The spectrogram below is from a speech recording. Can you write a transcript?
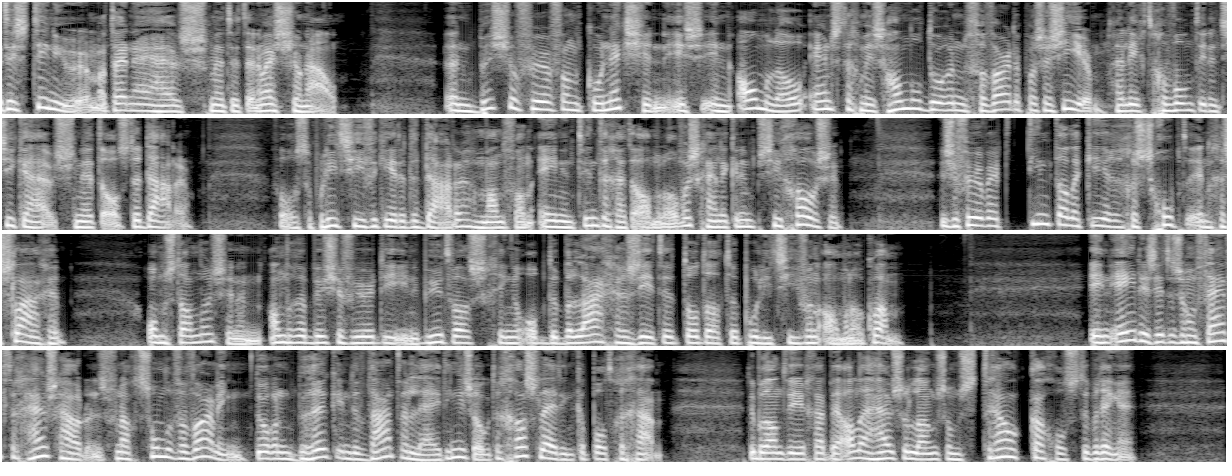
Het is tien uur, Martijn Nijhuis met het NOS-journaal. Een buschauffeur van Connection is in Almelo ernstig mishandeld door een verwarde passagier. Hij ligt gewond in het ziekenhuis, net als de dader. Volgens de politie verkeerde de dader, een man van 21 uit Almelo, waarschijnlijk in een psychose. De chauffeur werd tientallen keren geschopt en geslagen. Omstanders en een andere buschauffeur die in de buurt was... gingen op de belager zitten totdat de politie van Almelo kwam. In Ede zitten zo'n 50 huishoudens vannacht zonder verwarming. Door een breuk in de waterleiding is ook de gasleiding kapot gegaan. De brandweer gaat bij alle huizen langs om straalkachels te brengen.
